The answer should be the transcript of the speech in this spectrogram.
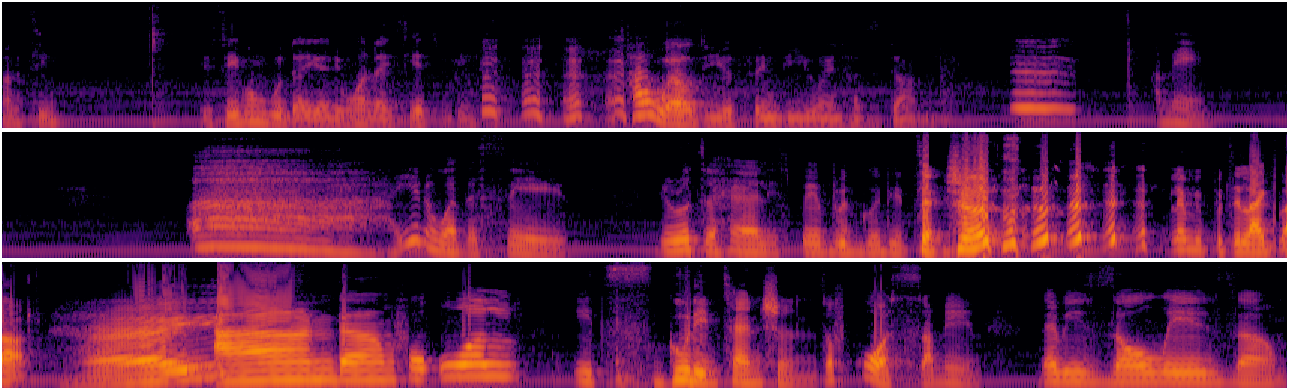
Auntie, it's even good that you're the one that is here today. How well do you think the UN has done? I mean, ah, you know what they say. The road to hell is paved with good intentions. Let me put it like that. Right. And um, for all its good intentions, of course, I mean, there is always um,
